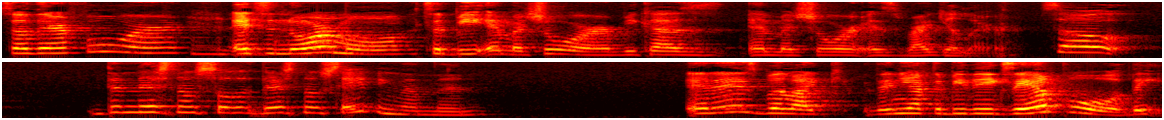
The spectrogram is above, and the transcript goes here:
So therefore, Mm-hmm. it's normal to be immature because immature is regular. So then there's no so there's no saving them then. It is, but like then you have to be the example. The,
